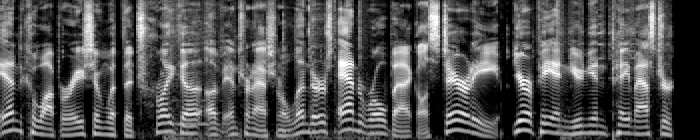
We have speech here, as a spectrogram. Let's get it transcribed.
end cooperation with the troika of international lenders, and roll back austerity. European Union paymaster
